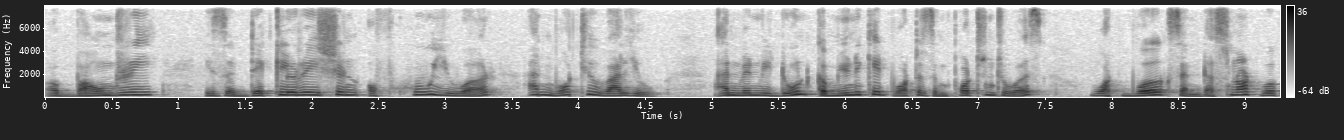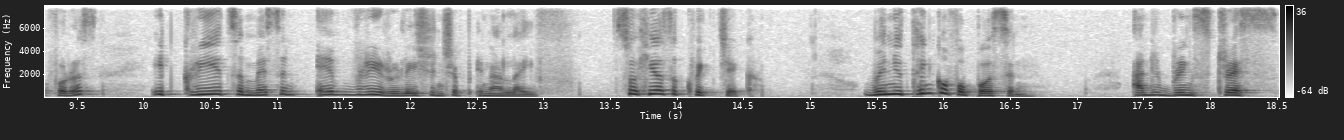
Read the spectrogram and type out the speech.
A boundary is a declaration of who you are and what you value. And when we don't communicate what is important to us, what works and does not work for us, it creates a mess in every relationship in our life. So here's a quick check. When you think of a person and it brings stress,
